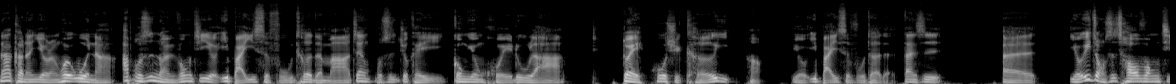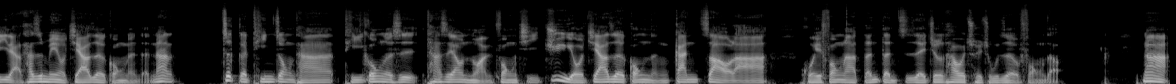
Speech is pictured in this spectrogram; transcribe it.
那可能有人会问啊，啊，不是暖风机有一百一十伏特的吗？这样不是就可以共用回路啦？对，或许可以，哈，有一百一十伏特的，但是，呃，有一种是抽风机啦，它是没有加热功能的。那这个听众他提供的是，它是要暖风机，具有加热功能、干燥啦、回风啦等等之类，就是它会吹出热风的。那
